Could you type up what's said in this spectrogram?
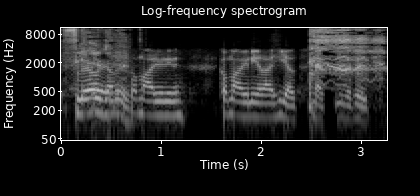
Flög han ut? Kom han ju, kom han ju ner helt snett givetvis.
